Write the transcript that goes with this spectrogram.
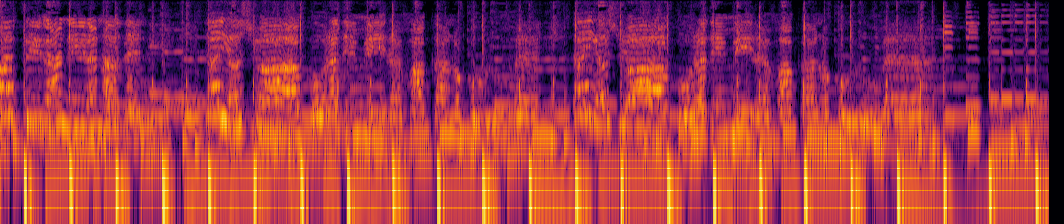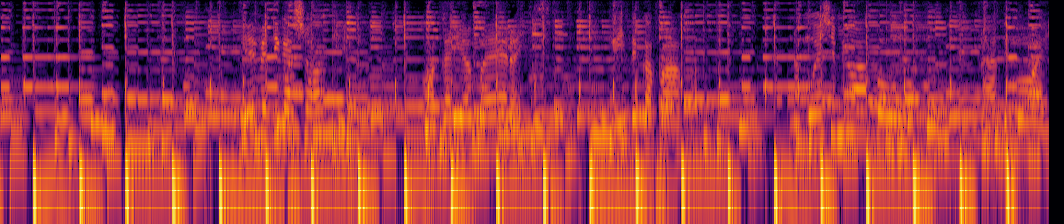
watiganira natheni tayoshua kuradhimire makano kurume tayoshua kuradhimire makano kurume ya maelites Geithika baba na mheshimiwa Bongo na Adhimoai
